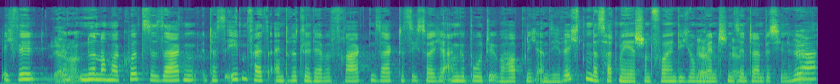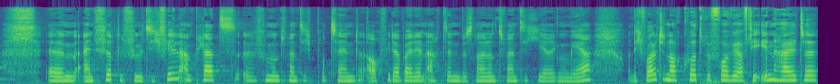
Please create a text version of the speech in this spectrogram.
Ich will ja. nur noch mal kurz sagen, dass ebenfalls ein Drittel der Befragten sagt, dass sich solche Angebote überhaupt nicht an sie richten. Das hatten wir ja schon vorhin, die jungen ja, Menschen ja. sind da ein bisschen höher. Ähm, ein Viertel fühlt sich fehl am Platz, 25 äh, Prozent auch wieder bei den 18- bis 29-Jährigen mehr. Und ich wollte noch kurz, mhm. bevor wir auf die Inhalte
